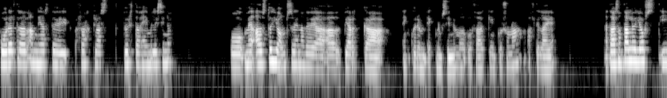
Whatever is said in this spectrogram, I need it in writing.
Fóreldrar Annjar þau rökklast burt af heimili sínu og með aðstóð Jóns reyna þau að bjarga einhverjum eignum sínum og, og það gengur svona allt í lagi. En það er samt alveg ljóst í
